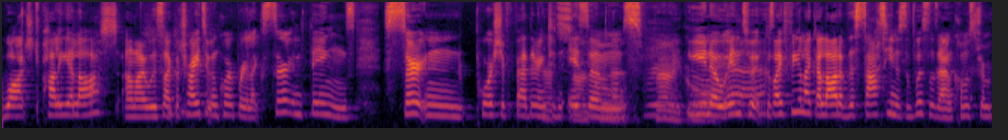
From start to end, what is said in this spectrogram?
watched Polly a lot, and I was like, I tried to incorporate like certain things, certain Portia Featherington so isms, cool. cool. you know, yeah. into it because I feel like a lot of the sassiness of Whistledown comes from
